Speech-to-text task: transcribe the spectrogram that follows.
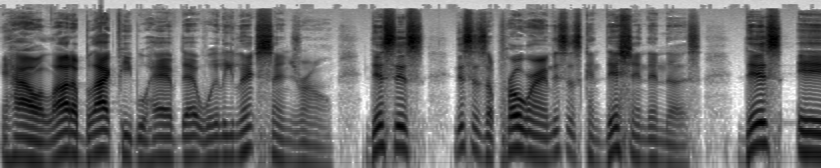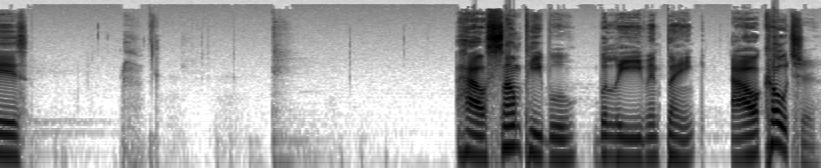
and how a lot of black people have that Willie Lynch syndrome. This is this is a program, this is conditioned in us. This is how some people believe and think our culture.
